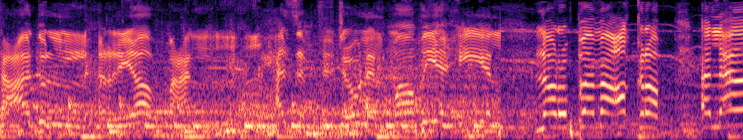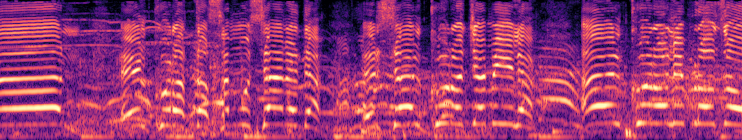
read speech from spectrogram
تعادل الرياض مع الحزم في الجولة الماضية. هي لربما أقرب. الآن الكرة تصل مساندة. إرسال كرة جميلة. الكرة لبروزو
